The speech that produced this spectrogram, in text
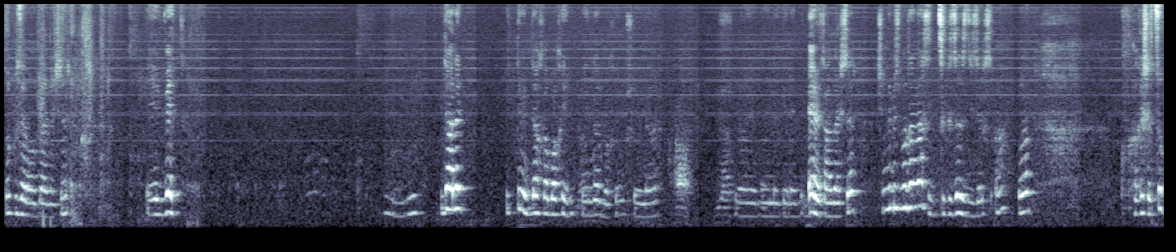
Çok güzel oldu arkadaşlar. Evet. Bir tane bitti mi? Bir dakika bakayım. Yeniden bakayım şöyle. Şuraya böyle gelelim. Evet arkadaşlar. Şimdi biz buradan nasıl çıkacağız diyeceğiz. Ha? Buradan... Arkadaşlar çok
